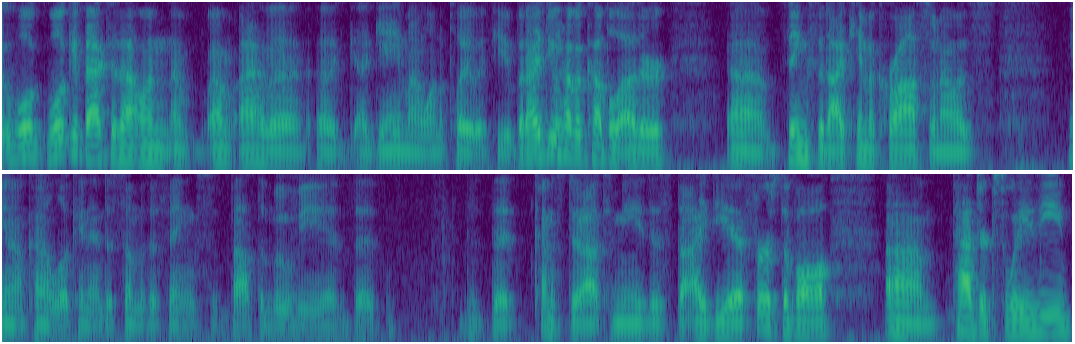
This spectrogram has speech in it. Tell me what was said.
we'll we'll get back to that one. I, I have a, a, a game I want to play with you, but I do have a couple other uh, things that I came across when I was, you know, kind of looking into some of the things about the movie that that kind of stood out to me. Just the idea, first of all, um, Patrick Swayze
